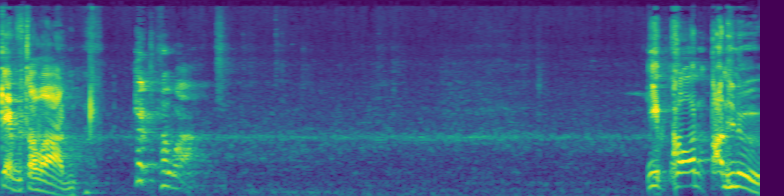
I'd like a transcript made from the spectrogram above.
เก็บสว่านเก็บสว่านหยิบค้อนตอนที่หนึ่ง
